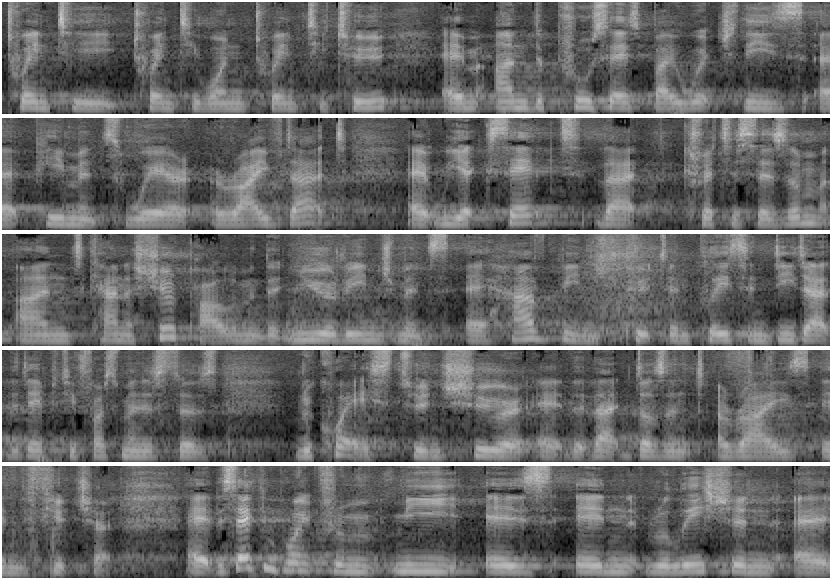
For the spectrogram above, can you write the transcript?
2021-22 um, and the process by which these uh, payments were arrived at. Uh, we accept that criticism and can assure Parliament that new arrangements uh, have been put in place. Indeed, at the Deputy First Minister's request to ensure uh, that that doesn't arise in the future. Uh, the second point from me is in relation uh,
